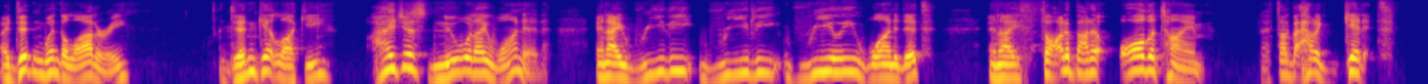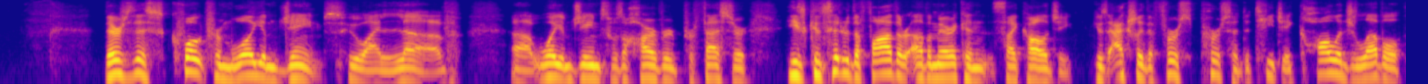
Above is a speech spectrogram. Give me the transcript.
I didn't win the lottery, didn't get lucky. I just knew what I wanted. And I really, really, really wanted it. And I thought about it all the time. I thought about how to get it. There's this quote from William James, who I love. Uh, William James was a Harvard professor. He's considered the father of American psychology. He was actually the first person to teach a college level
